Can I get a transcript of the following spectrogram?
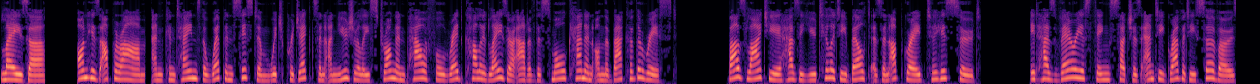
Laser, on his upper arm, and contains the weapon system which projects an unusually strong and powerful red-colored laser out of the small cannon on the back of the wrist. Buzz Lightyear has a utility belt as an upgrade to his suit. It has various things such as anti-gravity servos,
